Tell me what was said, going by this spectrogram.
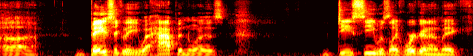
Uh, basically, what happened was DC was like, we're gonna make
